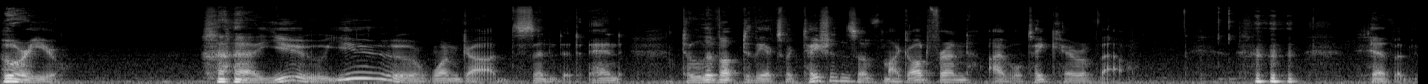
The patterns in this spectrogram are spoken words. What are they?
Who are you? you, you, one god descended, and to live up to the expectations of my god friend, I will take care of thou. Heaven.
